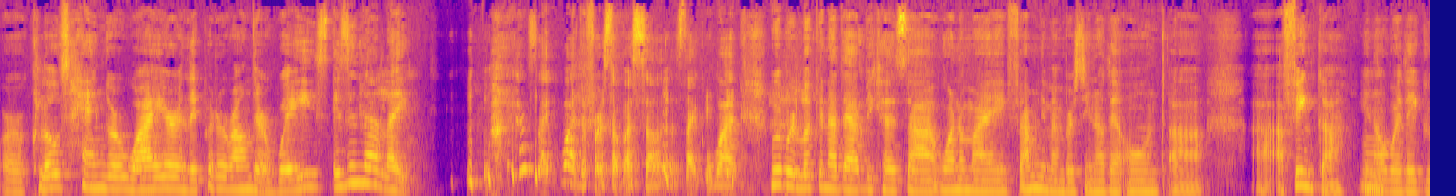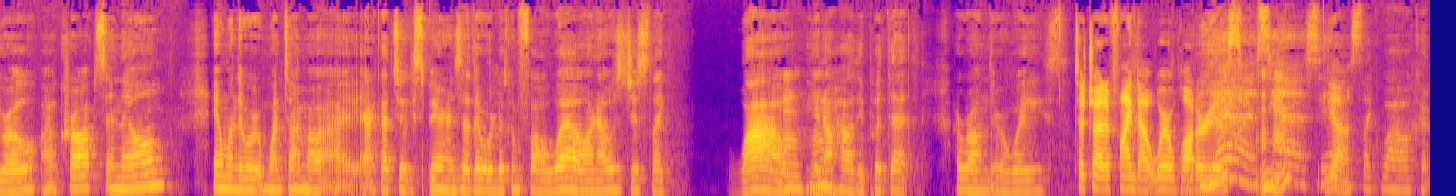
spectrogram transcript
or clothes hanger wire, and they put it around their waist? Isn't that like it's like what the first time I saw it, it's like what we were looking at that because uh, one of my family members, you know, they owned uh, uh, a finca, you mm. know, where they grow uh, crops and they own. And when they were one time, I, I got to experience that they were looking for a well, and I was just like, wow, mm-hmm. you know how they put that around their waist to try to find out where water yes, is. Mm-hmm. Yes, yes, yeah. It's like wow, okay.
